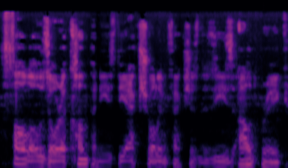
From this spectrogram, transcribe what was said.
follows or accompanies the actual infectious disease outbreak.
